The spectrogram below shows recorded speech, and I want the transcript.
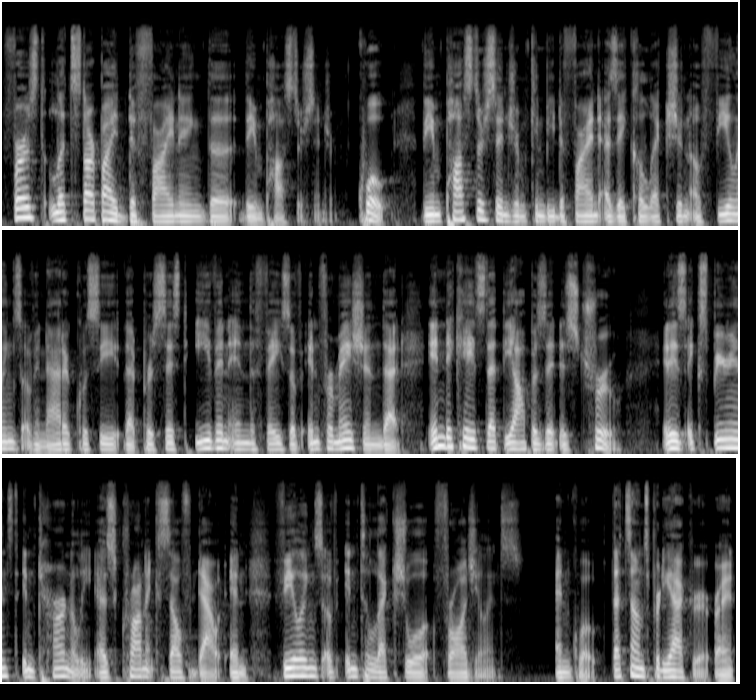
first, let's start by defining the, the imposter syndrome. Quote, the imposter syndrome can be defined as a collection of feelings of inadequacy that persist even in the face of information that indicates that the opposite is true. It is experienced internally as chronic self doubt and feelings of intellectual fraudulence. End quote. That sounds pretty accurate, right?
